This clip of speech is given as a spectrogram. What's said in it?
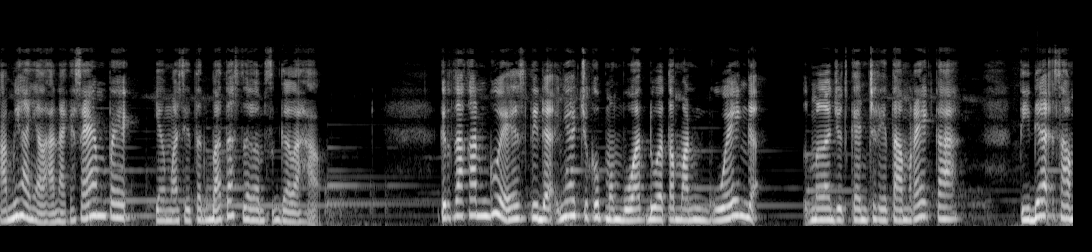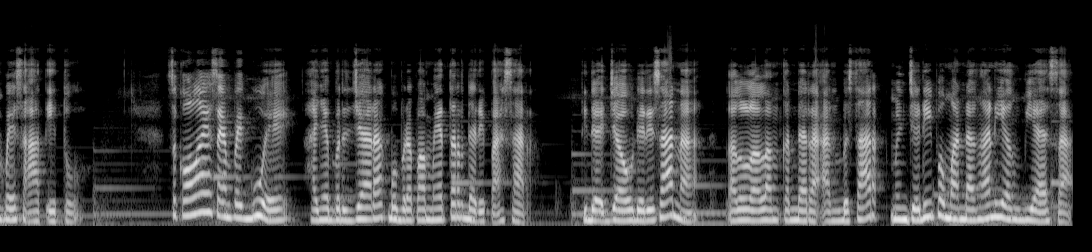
kami hanyalah anak SMP yang masih terbatas dalam segala hal. Gertakan gue setidaknya cukup membuat dua teman gue nggak melanjutkan cerita mereka. Tidak sampai saat itu. Sekolah SMP gue hanya berjarak beberapa meter dari pasar. Tidak jauh dari sana, lalu lalang kendaraan besar menjadi pemandangan yang biasa.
